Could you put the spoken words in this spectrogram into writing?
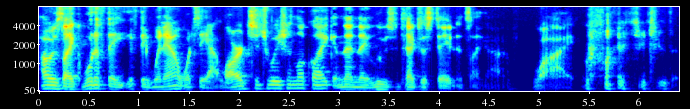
I was like, what if they if they win out? What's the at large situation look like? And then they lose to Texas State and it's like, ah, why? Why did you do this?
